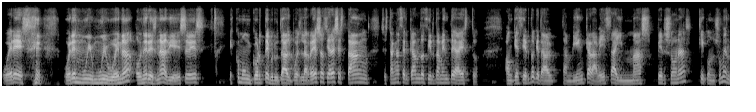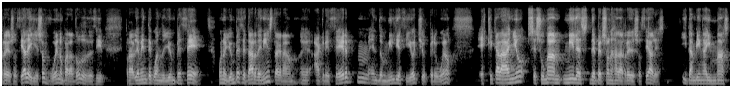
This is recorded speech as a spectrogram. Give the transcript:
o eres, o eres muy, muy buena o no eres nadie. Eso es, es como un corte brutal. Pues las redes sociales están, se están acercando ciertamente a esto. Aunque es cierto que también cada vez hay más personas que consumen redes sociales y eso es bueno para todos. Es decir, probablemente cuando yo empecé, bueno, yo empecé tarde en Instagram eh, a crecer mm, en 2018, pero bueno, es que cada año se suman miles de personas a las redes sociales y también hay más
